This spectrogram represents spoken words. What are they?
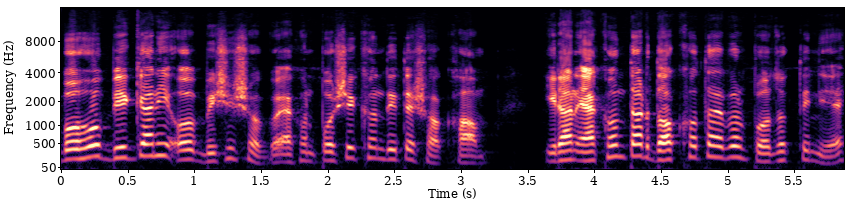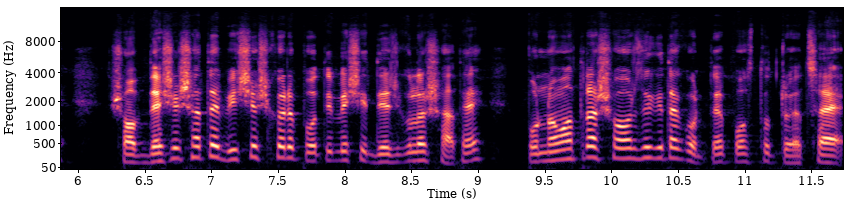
বহু বিজ্ঞানী ও বিশেষজ্ঞ এখন প্রশিক্ষণ দিতে সক্ষম। ইরান এখন তার দক্ষতা এবং প্রযুক্তি নিয়ে সব দেশের সাথে, বিশেষ করে প্রতিবেশী দেশগুলোর সাথে পূর্ণমাত্রা সহযোগিতা করতে প্রস্তুত রয়েছে।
